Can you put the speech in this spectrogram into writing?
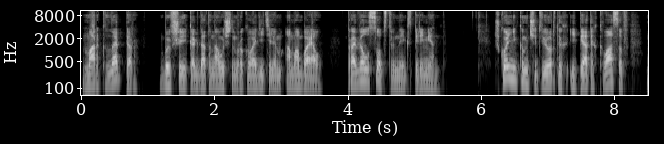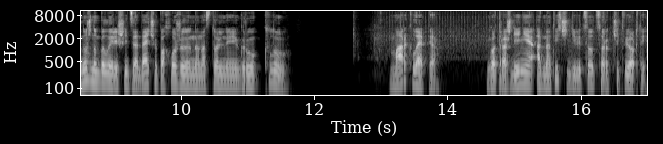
Марк Леппер, бывший когда-то научным руководителем Amobile, провел собственный эксперимент. Школьникам четвертых и пятых классов нужно было решить задачу, похожую на настольную игру Clue. Марк Леппер Год рождения 1944.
